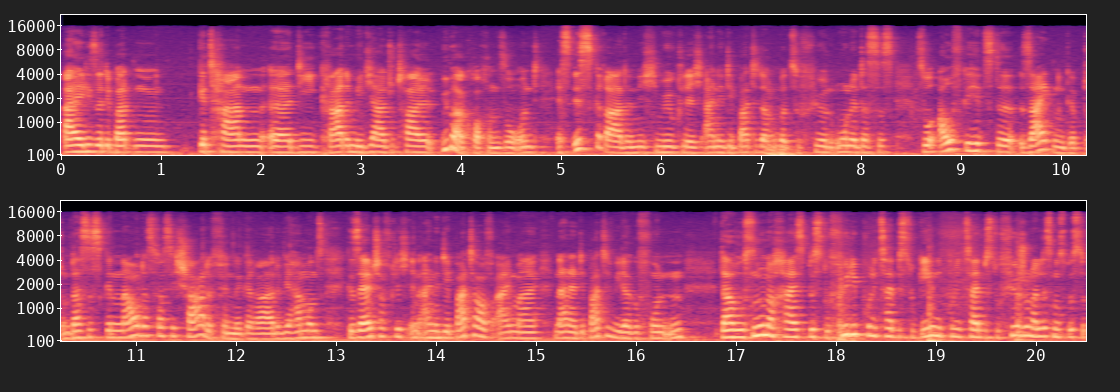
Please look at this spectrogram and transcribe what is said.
all diese Debatten getan, äh, die gerade medial total überkochen so. Und es ist gerade nicht möglich, eine Debatte darüber zu führen, ohne dass es so aufgehitzte Seiten gibt. Und das ist genau das, was ich schade finde gerade. Wir haben uns gesellschaftlich in eine Debatte auf einmal, in einer Debatte wiedergefunden, da wo es nur noch heißt, bist du für die Polizei, bist du gegen die Polizei, bist du für Journalismus, bist du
